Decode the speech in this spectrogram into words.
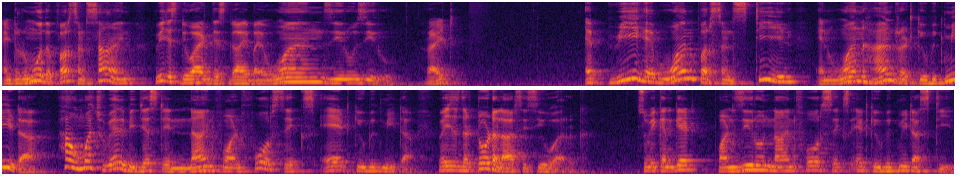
and to remove the percent sign we just divide this guy by 100 right? If we have 1% steel and 100 cubic meter how much will be just in 9.468 cubic meter which is the total RCC work so we can get 0.09468 cubic meter steel.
